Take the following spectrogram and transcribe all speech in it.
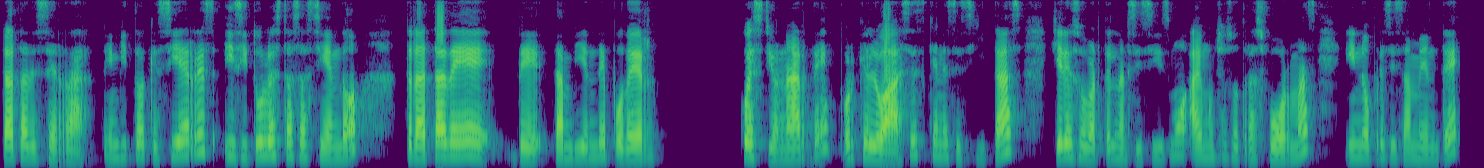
trata de cerrar. Te invito a que cierres y si tú lo estás haciendo, trata de, de también de poder cuestionarte por qué lo haces, qué necesitas, quieres sobarte el narcisismo, hay muchas otras formas y no precisamente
